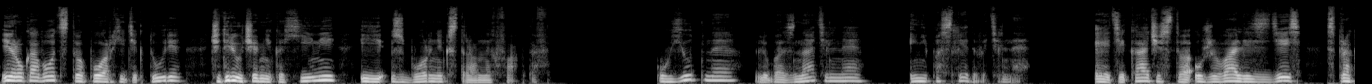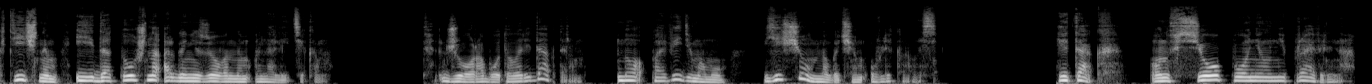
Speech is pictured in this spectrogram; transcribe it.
и руководство по архитектуре, четыре учебника химии и сборник странных фактов уютная, любознательная и непоследовательная. Эти качества уживались здесь с практичным и дотошно организованным аналитиком. Джо работала редактором, но, по-видимому, еще много чем увлекалась. Итак, он все понял неправильно.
